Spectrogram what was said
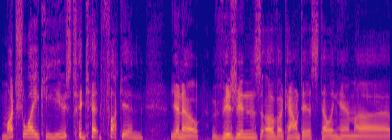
much like he used to get fucking, you know, visions of a countess telling him uh,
